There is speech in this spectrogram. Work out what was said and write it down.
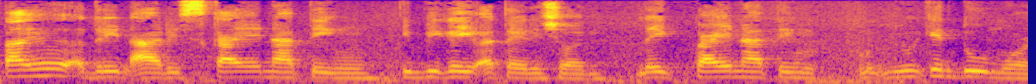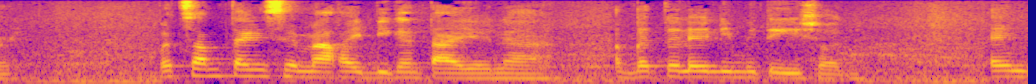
tayo, Adrian Aris, kaya nating ibigay yung attention. Like, kaya nating, we can do more. But sometimes, may mga kaibigan tayo na ang ganito lang limitation. And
